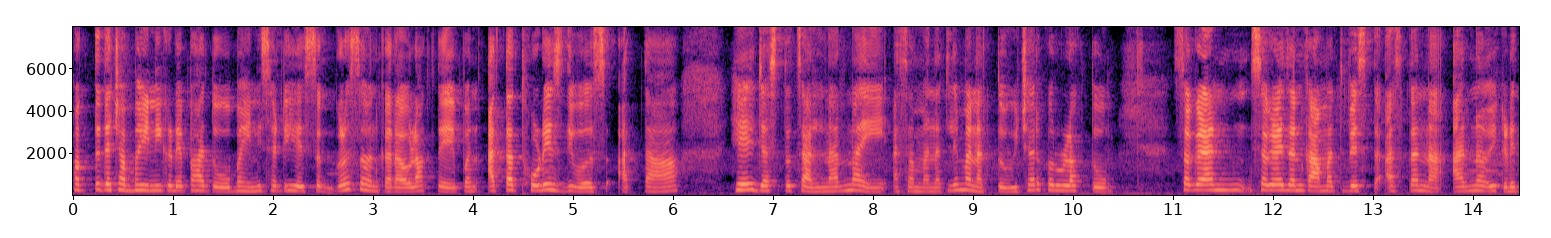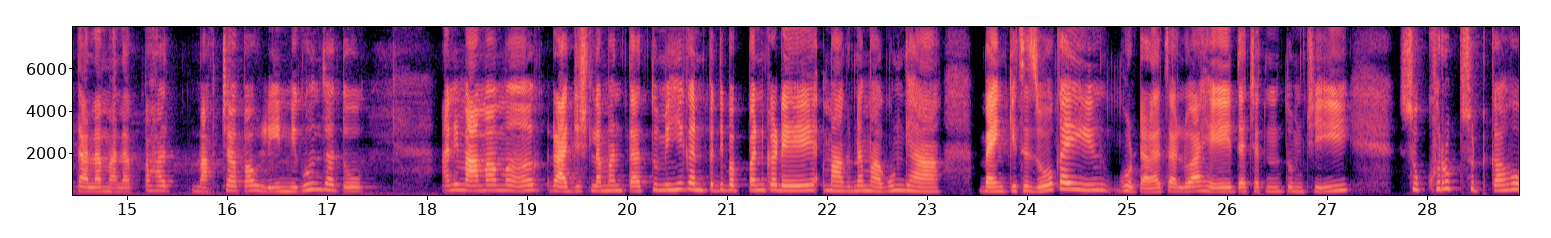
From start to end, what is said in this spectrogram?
फक्त त्याच्या बहिणीकडे पाहतो. बहिणीसाठी हे सगळं सहन करावं लागते. पण आत्ता थोडेच दिवस आत्ता हे जास्त चालणार नाही असा मनातले मनात तो विचार करू लागतो. सगळ्यां सगळेजण कामात व्यस्त असताना अर्णव इकडे तालामाला पाहत मागच्या पावली निघून जातो. आणि मामा मग राजेशला म्हणतात तुम्हीही गणपती बाप्पांकडे मागणं मागून घ्या. बँकेचा जो काही घोटाळा चालू आहे त्याच्यातून तुमची सुखरूप सुटका हो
